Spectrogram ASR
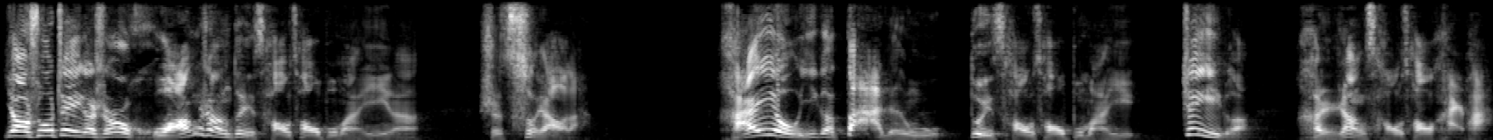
要说这个时候皇上对曹操不满意呢，是次要的。还有一个大人物对曹操不满意，这个很让曹操害怕。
